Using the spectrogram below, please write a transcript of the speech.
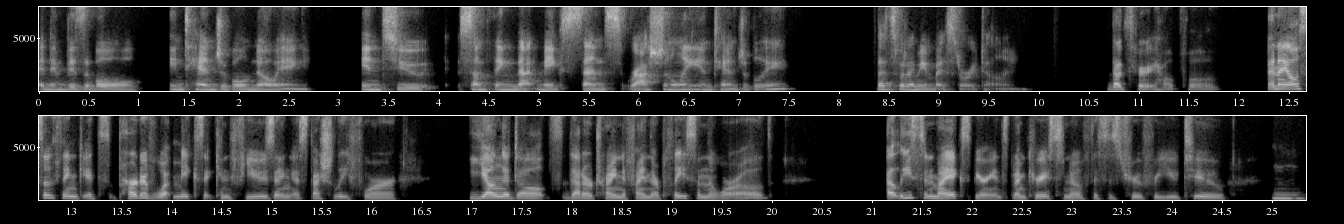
an invisible intangible knowing into something that makes sense rationally and tangibly that's what i mean by storytelling that's very helpful and I also think it's part of what makes it confusing, especially for young adults that are trying to find their place in the world. At least in my experience, but I'm curious to know if this is true for you too. Mm.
